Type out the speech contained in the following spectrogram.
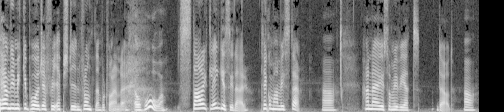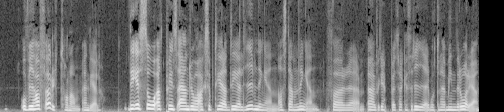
händer ju mycket på Jeffrey Epstein-fronten fortfarande. Oho. Starkt legacy där. Tänk om han visste. Ja, Han är ju som vi vet död. ja. Och vi har följt honom en del. Det är så att prins Andrew har accepterat delgivningen av stämningen för eh, övergrepp, trakasserier mot den här minderåriga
